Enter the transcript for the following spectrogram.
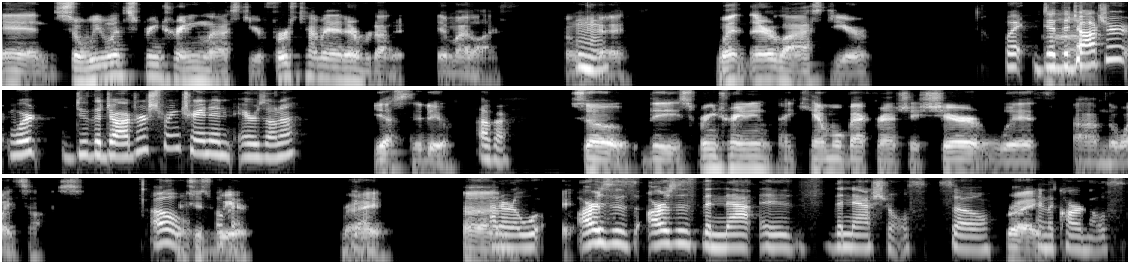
and so we went spring training last year. First time I had ever done it in my life. Mhm. Okay. Went there last year. Wait, did the Um, Dodger where do the Dodgers spring train in Arizona? Yes, they do. Okay. So the spring training at Camelback Ranch, they share it with um, the White Sox, Oh, which is okay. weird, right? I don't Um, know. Ours is ours is the nat is the Nationals. So Right. and the Cardinals.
